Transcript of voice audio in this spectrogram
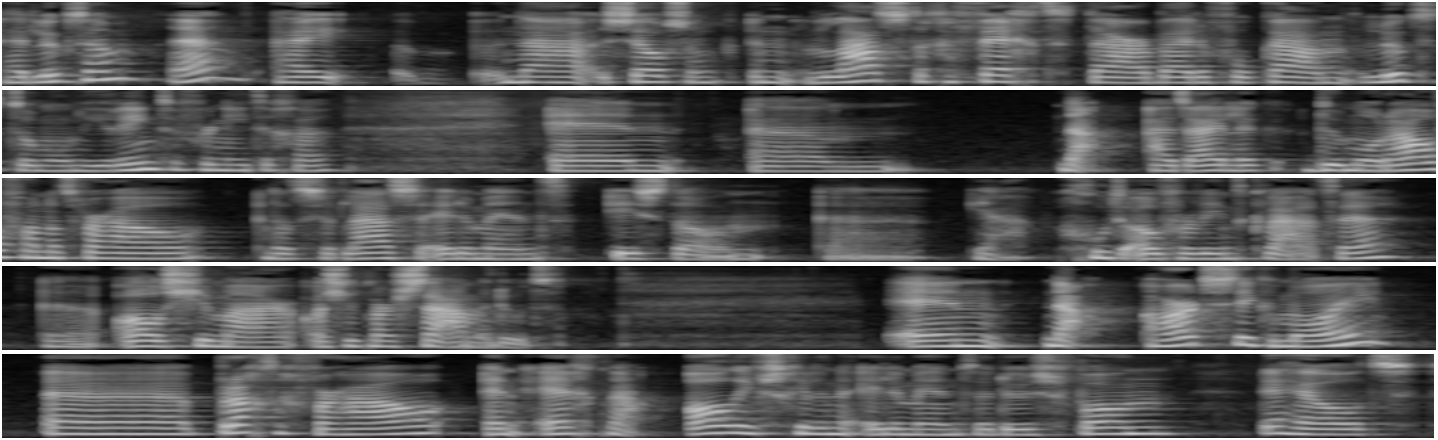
het lukt hem. Hè? Hij, na zelfs een, een laatste gevecht daar bij de vulkaan lukt het hem om die ring te vernietigen. En um, nou, uiteindelijk de moraal van het verhaal, dat is het laatste element, is dan uh, ja, goed overwint kwaad. Hè? Uh, als, je maar, als je het maar samen doet. En nou, hartstikke mooi. Uh, prachtig verhaal. En echt nou, al die verschillende elementen. Dus van de held,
